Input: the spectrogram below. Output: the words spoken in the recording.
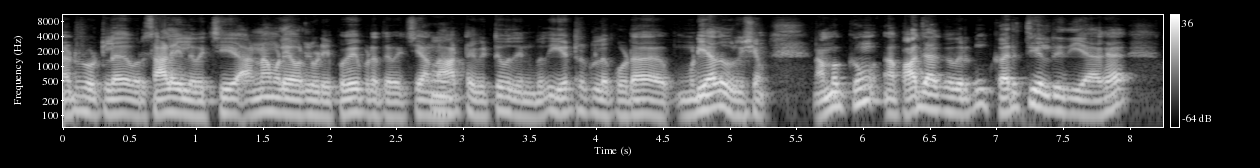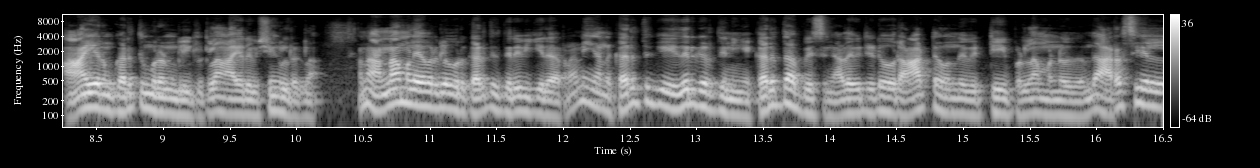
நடு ரோட்டில் ஒரு சாலையில் வச்சு அண்ணாமலை அவர்களுடைய புகைப்படத்தை வச்சு அந்த. ஆட்டை வெட்டுவது என்பது ஏற்றுக்கொள்ளக்கூட முடியாத ஒரு விஷயம். நமக்கும் பாஜகவிற்கும் கருத்தியல் ரீதியாக ஆயிரம் கருத்து முரண்கள் இருக்கலாம் ஆயிரம் விஷயங்கள் இருக்கலாம். ஆனால் அண்ணாமலை அவர்கள் ஒரு கருத்து தெரிவிக்கிறாருன்னா நீங்கள் அந்த கருத்துக்கு எதிர்கருத்து நீங்கள் கருத்தாக பேசுங்க. அதை விட்டுட்டு ஒரு ஆட்டை வந்து வெட்டி இப்படிலாம் பண்ணுவது வந்து அரசியல்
